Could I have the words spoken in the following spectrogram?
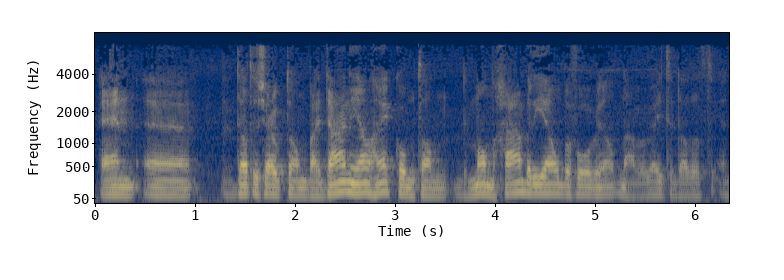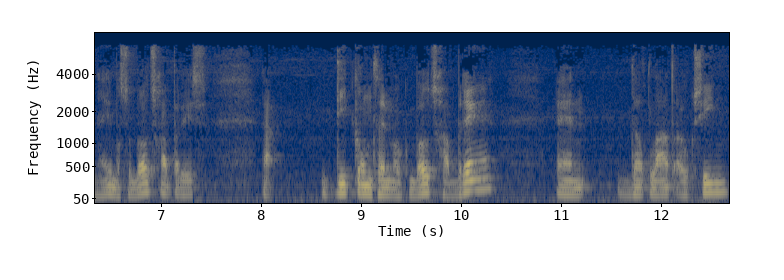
En uh, dat is ook dan bij Daniel, hè, komt dan de man Gabriel bijvoorbeeld. Nou, we weten dat het een hemelse boodschapper is. Nou, die komt hem ook een boodschap brengen. En dat laat ook zien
